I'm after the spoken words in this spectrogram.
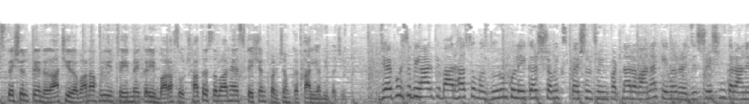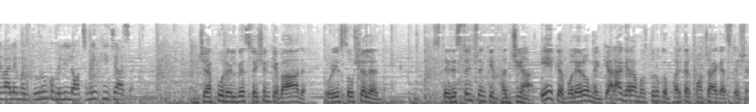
स्पेशल ट्रेन रांची रवाना हुई। ट्रेन में करीब 1200 छात्र सवार हैं। स्टेशन पर जमकर तालियाँ भी बजी। जयपुर से बिहार के 1200 मजदूरों को लेकर श्रमिक स्पेशल ट्रेन पटना रवाना। केवल रजिस्ट्रेशन कराने वाले मजदूरों को मिली लौटने की इजाज़त। जयपुर रेलवे स्टेशन के बाद उड़ी सोशल डिस्टेंशन की धज्जियाँ। एक बोलेरो में ग्यारह ग्यारह मजदूरों को भरकर पहुँचाया गया स्टेशन।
